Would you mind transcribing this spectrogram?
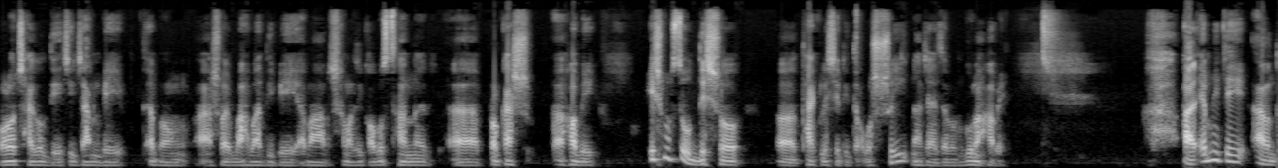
বড় ছাগল দিয়েছি জানবে এবং সবাই বাহবা দিবে আমার সামাজিক অবস্থানের প্রকাশ হবে। এই সমস্ত উদ্দেশ্য থাকলে সেটি তো অবশ্যই না যায় এবং গুণা হবে। আর এমনিতে আনন্দ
